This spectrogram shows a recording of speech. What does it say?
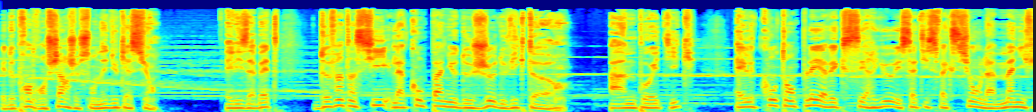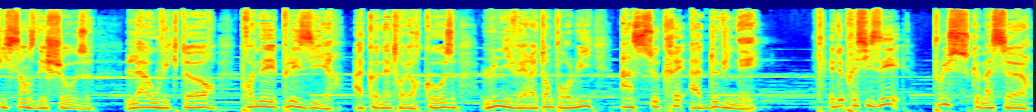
et de prendre en charge son éducation. Élisabeth devint ainsi la compagne de jeu de Victor. Âme poétique, elle contemplait avec sérieux et satisfaction la magnificence des choses, là où Victor prenait plaisir à connaître leur cause, l'univers étant pour lui un secret à deviner. Et de préciser, plus que ma sœur,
